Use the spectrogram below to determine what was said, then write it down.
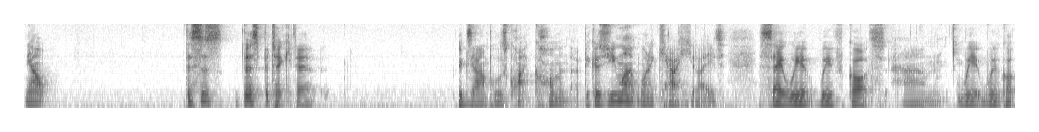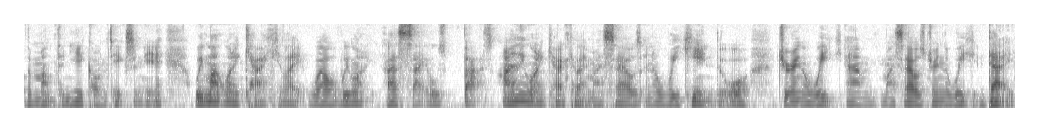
Now, this is this particular example is quite common though because you might want to calculate say we we've got um, we, we've got the month and year context in here. We might want to calculate well we want our sales but I only want to calculate my sales in a weekend or during a week um, my sales during the weekday.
